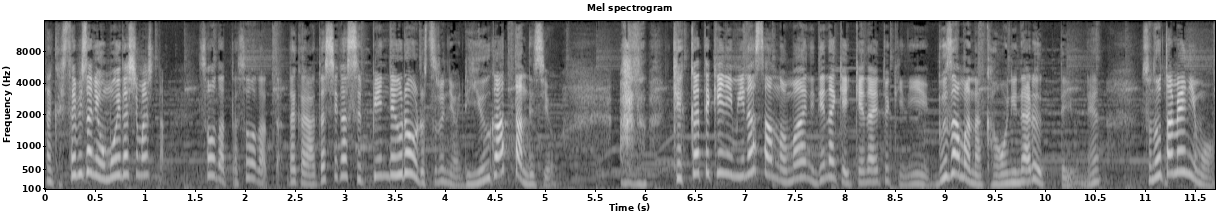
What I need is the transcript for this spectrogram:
なんか久々に思い出しました。そうだったそうだった。だから私がすっぴんでうろうろするには理由があったんですよ。あの結果的に皆さんの前に出なきゃいけない時に無様な顔になるっていうね。そのためにも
